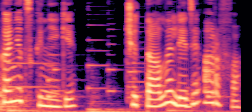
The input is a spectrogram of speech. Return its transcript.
Конец книги. Читала леди Арфа.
